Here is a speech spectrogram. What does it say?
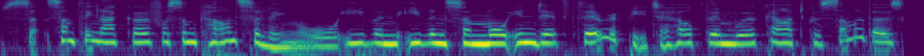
s- something like go for some counseling or even, even some more in-depth therapy to help them work out because some of those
